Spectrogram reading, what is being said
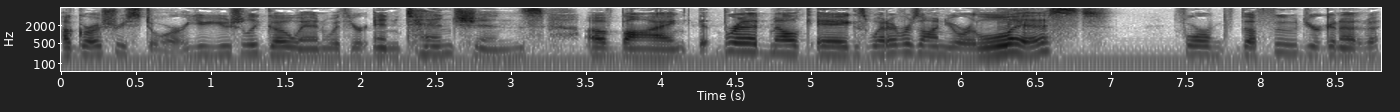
a grocery store, you usually go in with your intentions of buying bread, milk, eggs, whatever's on your list for the food you're going to.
